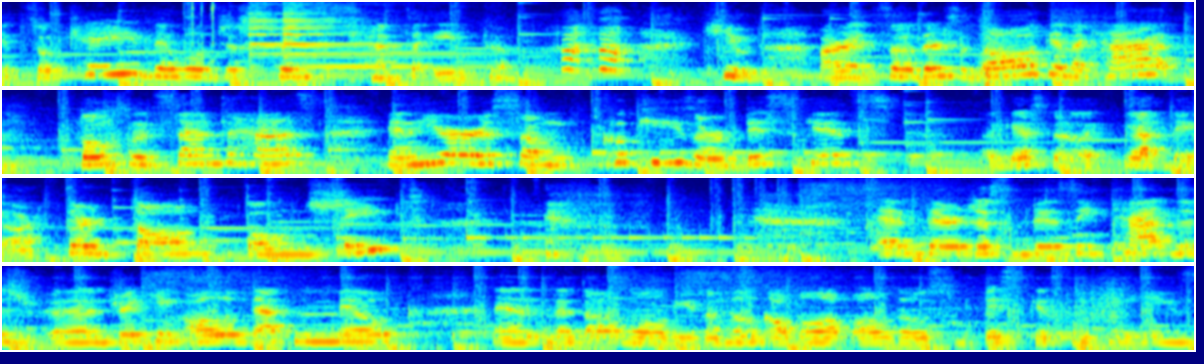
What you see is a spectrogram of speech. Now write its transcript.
it's okay. They will just think Santa ate them. Cute. Alright, so there's a dog and a cat both with Santa hats. And here are some cookies or biscuits. I guess they're like, yeah, they are. They're dog bone shaped. and they're just busy. Cat is uh, drinking all of that milk. And the dog will, you know, he'll gobble up all those biscuits and cookies.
